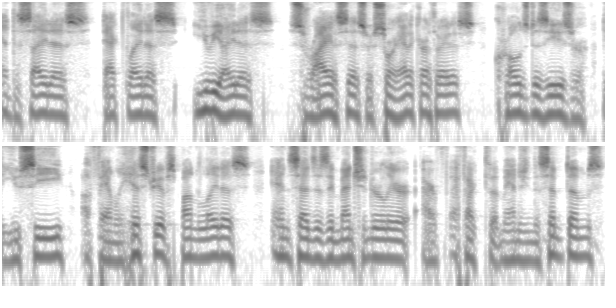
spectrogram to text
enthesitis, dactylitis, uveitis, psoriasis or psoriatic arthritis, Crohn's disease or the UC, a family history of spondylitis. NSAIDs, as I mentioned earlier, are effective at uh, managing the symptoms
